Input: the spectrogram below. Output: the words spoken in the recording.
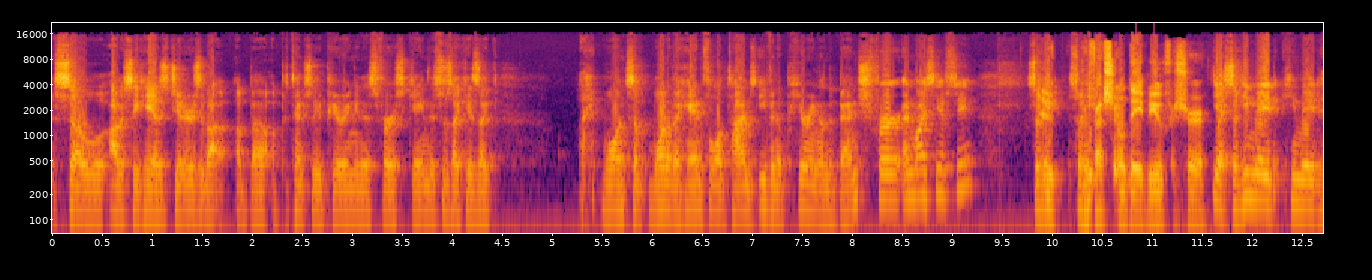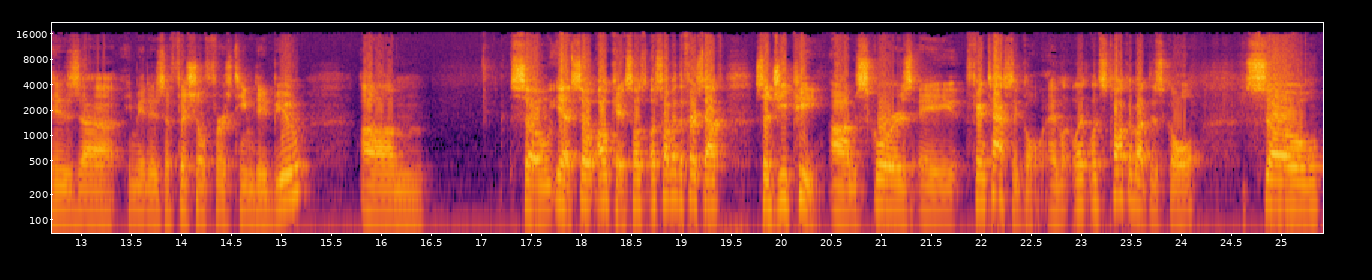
so obviously he has jitters about about potentially appearing in his first game. This was like his like once of one of a handful of times even appearing on the bench for NYCFC. So he so he, Professional debut for sure. yeah, so he made he made his uh, he made his official first team debut. Um, so yeah, so okay, so let's, let's talk about the first half. So GP um, scores a fantastic goal, and let, us talk about this goal. So,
